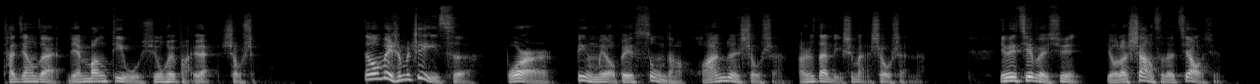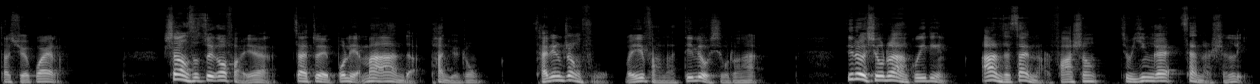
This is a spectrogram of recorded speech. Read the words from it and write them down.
他将在联邦第五巡回法院受审。那么，为什么这一次博尔并没有被送到华盛顿受审，而是在里士满受审呢？因为杰斐逊有了上次的教训，他学乖了。上次最高法院在对伯里曼案的判决中。裁定政府违反了第六修正案。第六修正案规定，案子在哪儿发生，就应该在哪儿审理。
